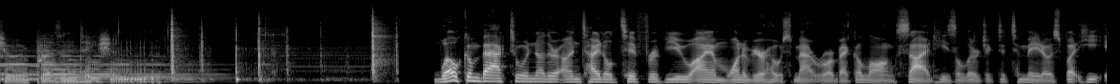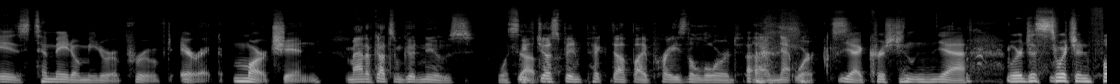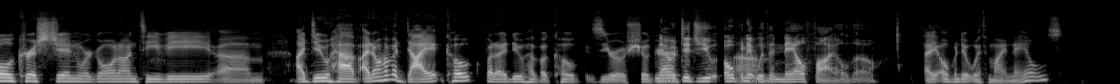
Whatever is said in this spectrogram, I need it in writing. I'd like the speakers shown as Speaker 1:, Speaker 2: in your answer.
Speaker 1: feature presentation.
Speaker 2: Welcome back to another Untitled TIFF review. I am one of your hosts, Matt Rohrbeck, alongside he's allergic to tomatoes, but he is tomato meter approved, Eric Marchin.
Speaker 3: Matt, I've got some good news.
Speaker 2: What's
Speaker 3: We've
Speaker 2: up?
Speaker 3: just been picked up by Praise the Lord uh, networks.
Speaker 2: yeah, Christian. Yeah, we're just switching full Christian. We're going on TV. Um, I do have. I don't have a diet Coke, but I do have a Coke Zero Sugar.
Speaker 3: Now, did you open it with a
Speaker 2: Um,
Speaker 3: nail file though?
Speaker 2: I opened it with my nails,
